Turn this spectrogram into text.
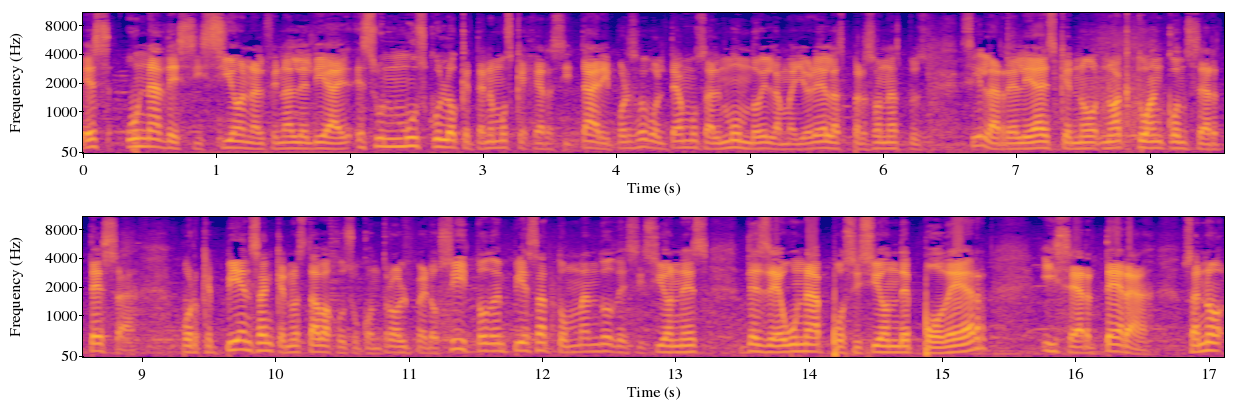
es una decisión al final del día, es un músculo que tenemos que ejercitar y por eso volteamos al mundo y la mayoría de las personas, pues sí, la realidad es que no, no actúan con certeza, porque piensan que no está bajo su control, pero sí, todo empieza tomando decisiones desde una posición de poder y certera. O sea, no,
